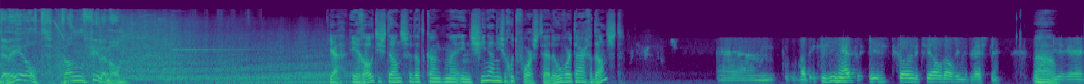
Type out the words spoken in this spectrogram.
De wereld van Filemon. Ja, erotisch dansen, dat kan ik me in China niet zo goed voorstellen. Hoe wordt daar gedanst? Ehm, wat ik gezien heb, is het gewoon hetzelfde als in het Westen. Oh. Hier, eh,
